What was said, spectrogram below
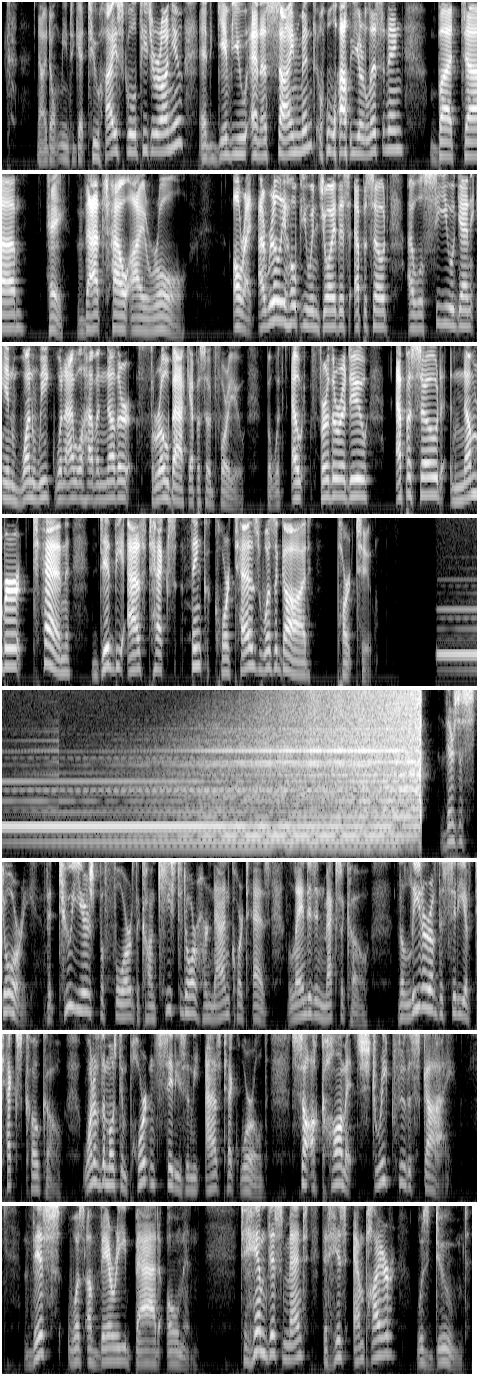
Now, I don't mean to get too high school teacher on you and give you an assignment while you're listening, but uh, hey, that's how I roll. All right, I really hope you enjoy this episode. I will see you again in one week when I will have another throwback episode for you. But without further ado, episode number 10 Did the Aztecs Think Cortez Was a God? Part 2. There's a story that two years before the conquistador Hernan Cortez landed in Mexico, the leader of the city of Texcoco, one of the most important cities in the Aztec world, saw a comet streak through the sky. This was a very bad omen. To him, this meant that his empire was doomed.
